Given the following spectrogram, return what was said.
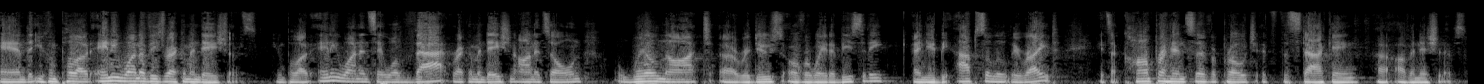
and that you can pull out any one of these recommendations. You can pull out any one and say, well, that recommendation on its own will not uh, reduce overweight obesity, and you'd be absolutely right. It's a comprehensive approach. It's the stacking uh, of initiatives.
